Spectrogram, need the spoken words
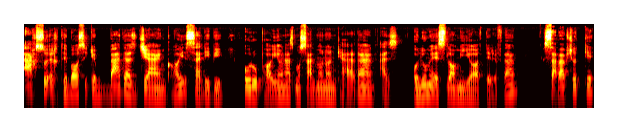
عکس و اقتباسی که بعد از جنگ های صلیبی اروپاییان از مسلمانان کردن از علوم اسلامی یاد گرفتن سبب شد که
